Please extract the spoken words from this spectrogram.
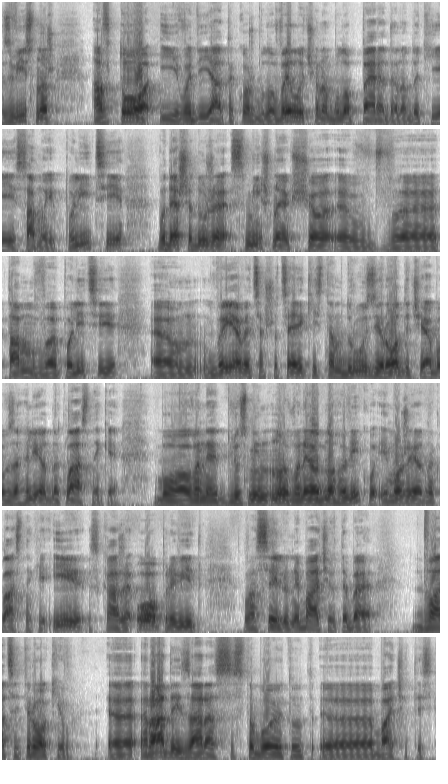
Звісно ж, авто і водія також було вилучено, було передано до тієї самої поліції. Буде ще дуже смішно, якщо е, в, там в поліції ем, виявиться, що це якісь там друзі, родичі або взагалі однокласники. Бо вони плюс-мін, ну, вони одного віку і може і однокласники. І скаже: О, привіт, Василю, не бачив тебе 20 років. Е, Радий зараз з тобою тут е, бачитись.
